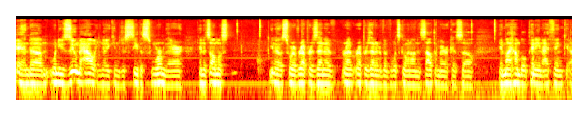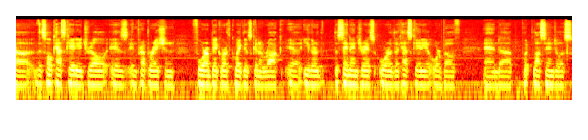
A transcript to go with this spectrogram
And um, when you zoom out, you know, you can just see the swarm there, and it's almost you know, sort of representative representative of what's going on in South America. So, in my humble opinion, I think uh, this whole Cascadia drill is in preparation for a big earthquake that's going to rock uh, either the San Andreas or the Cascadia or both, and uh, put Los Angeles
